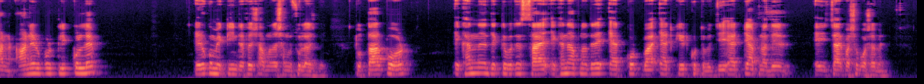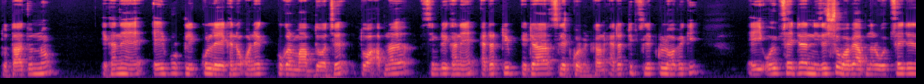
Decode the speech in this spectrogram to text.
আন আনের উপর ক্লিক করলে এরকম একটি ইন্টারফেস আপনাদের সামনে চলে আসবে। তো তারপর এখানে দেখতে পাচ্ছেন সাই, এখানে আপনাদের অ্যাড কোড বা অ্যাড ক্রিয়েট করতে হবে। যে অ্যাডটি আপনাদের এই চারপাশে বসাবেন। তো তার জন্য এখানে এই উপর ক্লিক করলে এখানে অনেক প্রকার মাপ দেওয়া আছে। তো আপনারা সিম্পলি এখানে অ্যাডাপটিভ এটা সিলেক্ট করবেন। কারণ অ্যাডাপটিভ সিলেক্ট করলে হবে কি? এই ওয়েবসাইটটা নিজস্বভাবে আপনার ওয়েবসাইটের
